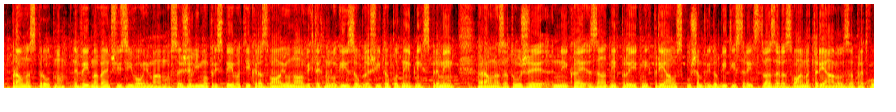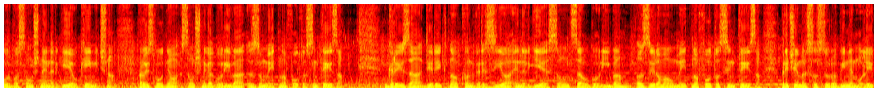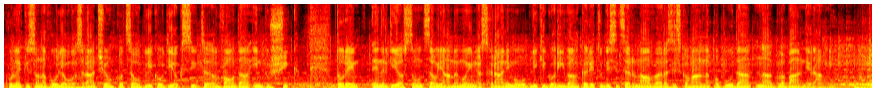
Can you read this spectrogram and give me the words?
Prav nasprotno, vedno več izzivov imamo, saj želimo prispevati k razvoju novih tehnologij za oblažitev podnebnih sprememb. Ravno zato že nekaj zadnjih projektnih prijav skušam pridobiti sredstva za razvoj materijalov za pretvorbo sončne energije v kemično proizvodnjo sončnega goriva z umetno fotosintezo. Gre za direktno konverzijo energije sonca v goriva oziroma umetno fotosintezo, pri čemer so surovine molekule, ki so na voljo v ozračju, kot so oglikov dioksid, voda in dušik. Torej, energijo sonca ujamemo in jo shranimo v obliki goriva, kar je tudi sicer nova raziskovalna pobuda na globalni ravni.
